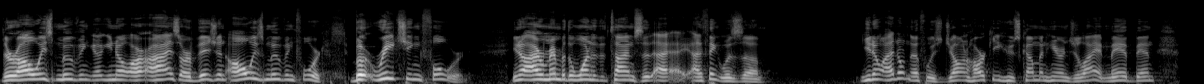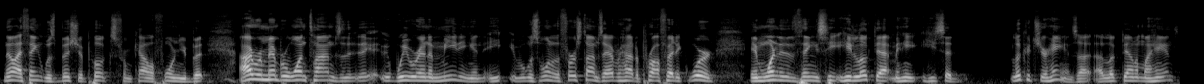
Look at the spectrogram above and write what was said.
They're always moving. You know, our eyes, our vision, always moving forward, but reaching forward. You know, I remember the one of the times that I, I think it was. Uh, you know, I don't know if it was John Harkey who's coming here in July. It may have been. No, I think it was Bishop Hooks from California. But I remember one time we were in a meeting, and he, it was one of the first times I ever had a prophetic word. And one of the things he, he looked at me, he, he said, Look at your hands. I, I looked down at my hands,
